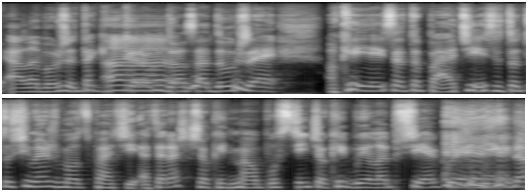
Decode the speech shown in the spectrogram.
alebo že taký A- krok dozadu, že ok, jej sa to páči, jej sa to tuším až moc páči. A teraz čo, keď ma opustí, čo keď bude lepší, ako je niekto?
